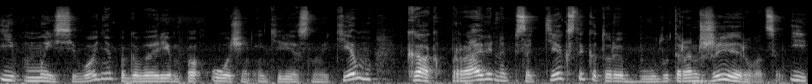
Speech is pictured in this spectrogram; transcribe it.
и мы сегодня поговорим по очень интересную тему, как правильно писать тексты, которые будут ранжироваться. И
